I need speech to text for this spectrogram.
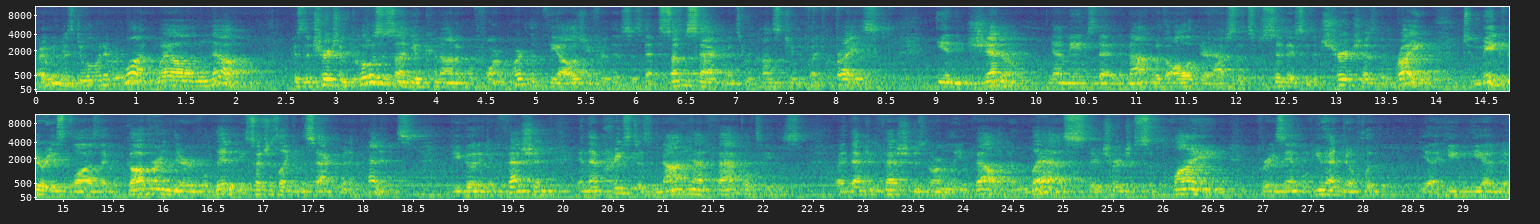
Right? We can just do it whenever we want. Well, no, because the church imposes on you canonical form. Part of the theology for this is that some sacraments were constituted by Christ in general. That means that not with all of their absolute specifics, and the church has the right to make various laws that govern their validity, such as like in the sacrament of penance. If you go to confession and that priest does not have faculties, right, that confession is normally invalid unless their church is supplying, for example, if you had no yeah, he, he had no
